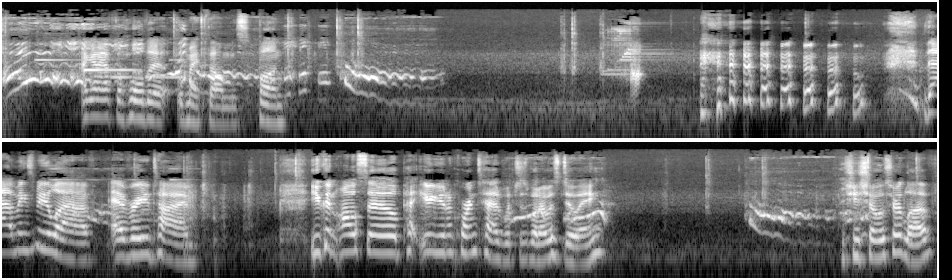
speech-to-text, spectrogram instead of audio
I gotta have to hold it with my thumbs. On. that makes me laugh every time. You can also pet your unicorn's head, which is what I was doing. She shows her love.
